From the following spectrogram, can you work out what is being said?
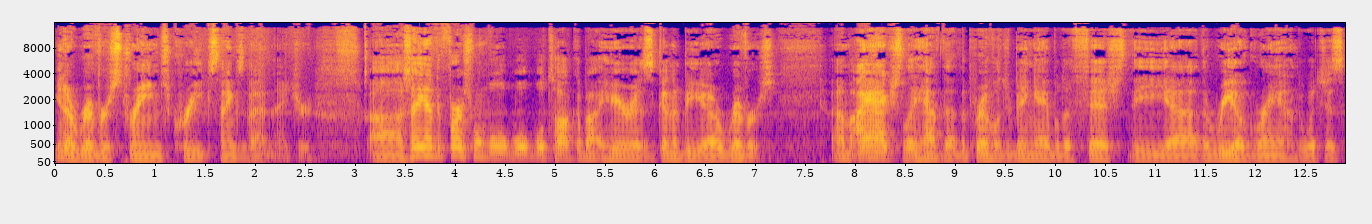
You know, rivers, streams, creeks, things of that nature. Uh, so yeah, the first one we'll we'll, we'll talk about here is going to be uh, rivers. Um, I actually have the, the privilege of being able to fish the uh, the Rio Grande, which is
